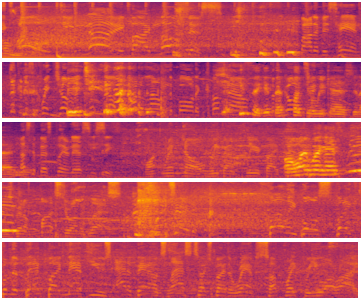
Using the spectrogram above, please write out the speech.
Oh my denied by Moses. out of his hand. Look at this quick jump. Bitch. Not, not allowing the ball to come down. He said, get that fucking weak ass shit out of That's the best player in the FCC. Front rim, no. Rebound cleared by Oh, white boy got He's speed. been a monster on the glass. Richard! Volleyball spike from the back by Matthews. Out of bounds. Last touch by the Rams. Tough break for URI.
